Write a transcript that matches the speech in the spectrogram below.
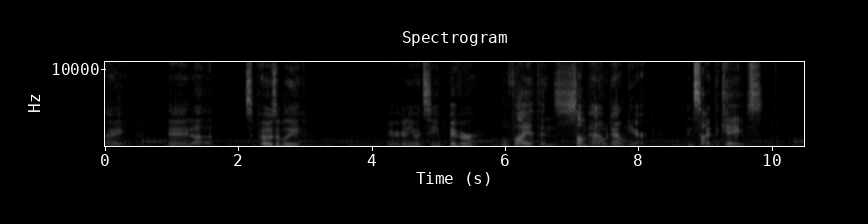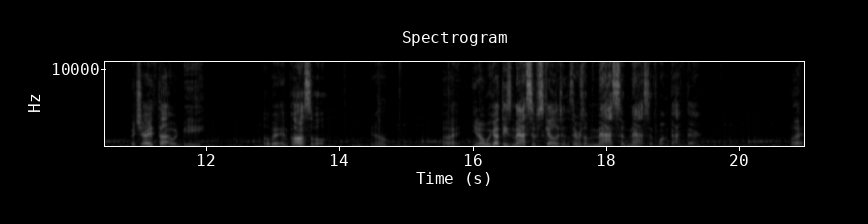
Alright? And uh, supposedly, we are to even see bigger leviathans somehow down here inside the caves. Which I thought would be a little bit impossible, you know? But, you know, we got these massive skeletons. There was a massive, massive one back there. But,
